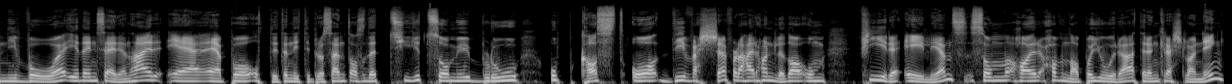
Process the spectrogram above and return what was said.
nivået i den serien her er, er på 80-90% Altså Det tyter så mye blod, oppkast og diverse, for det her handler da om fire aliens som har havna på jorda etter en krasjlanding.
